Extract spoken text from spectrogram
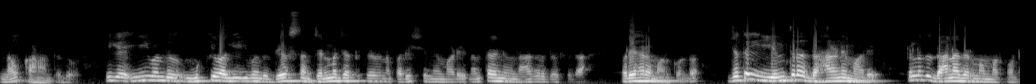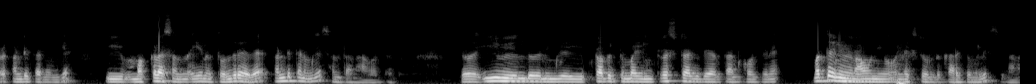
ನಾವು ಕಾಣುವಂಥದ್ದು. ಹೀಗೆ ಈ ಒಂದು ಮುಖ್ಯವಾಗಿ ಈ ಒಂದು ದೇವಸ್ಥಾನ ಜನ್ಮ ಜಾತಕವನ್ನು ಪರಿಶೀಲನೆ ಮಾಡಿ ನಂತರ ನೀವು ನಾಗರ ದೋಷದ ಪರಿಹಾರ ಮಾಡಿಕೊಂಡು, ಜೊತೆಗೆ ಈ ಯಂತ್ರ ಧಾರಣೆ ಮಾಡಿ, ಕೆಲವೊಂದು ದಾನ ಧರ್ಮ ಮಾಡಿಕೊಂಡ್ರೆ ಖಂಡಿತ ನಿಮಗೆ ಈ ಮಕ್ಕಳ ಸನ್, ಏನು ತೊಂದರೆ ಇದೆ, ಖಂಡಿತ ನಿಮಗೆ ಸಂತಾನ ಆಗುವಂಥದ್ದು. ಸೊ ಈ ಒಂದು ನಿಮಗೆ ಈ ಟಾಪಿಕ್ ತುಂಬ ಇಂಟ್ರೆಸ್ಟ್ ಆಗಿದೆ ಅಂತ ಅನ್ಕೊಳ್ತೀನಿ ಮತ್ತೆ ನೀವು, ನಾವು, ನೀವು ನೆಕ್ಸ್ಟ್ ಒಂದು ಕಾರ್ಯಕ್ರಮದಲ್ಲಿ ಸಿಗೋಣ.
